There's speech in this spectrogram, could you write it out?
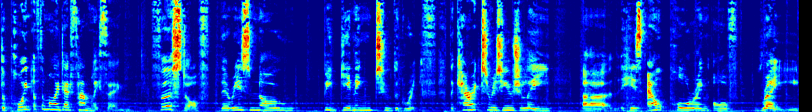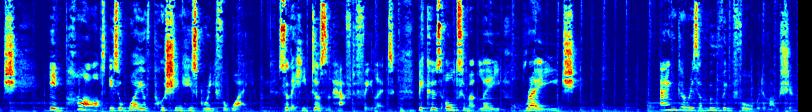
the point of the My Dead Family thing, first off, there is no beginning to the grief. The character is usually uh, his outpouring of rage. In part, is a way of pushing his grief away. So that he doesn't have to feel it. Because ultimately, rage anger is a moving forward emotion.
